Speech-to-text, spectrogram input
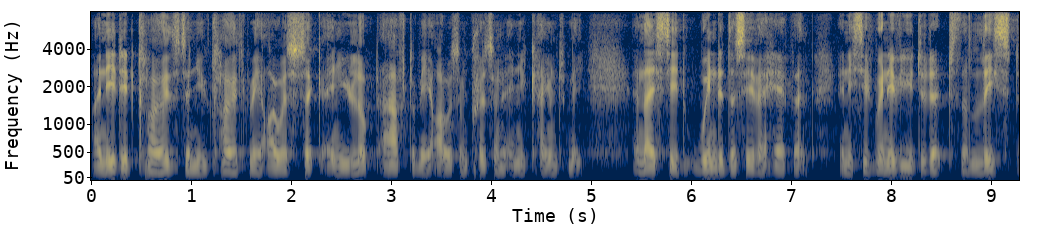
I needed clothes, and you clothed me. I was sick, and you looked after me. I was in prison, and you came to me. And they said, When did this ever happen? And he said, Whenever you did it to the least,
